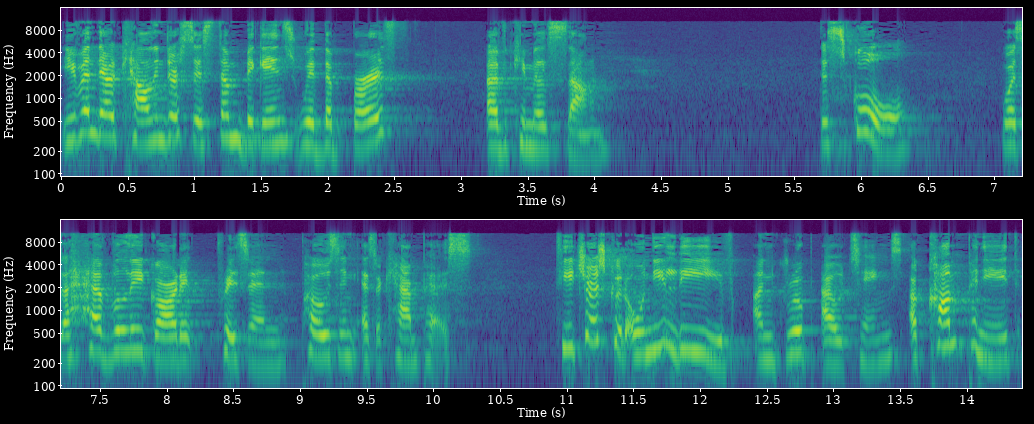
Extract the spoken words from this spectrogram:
Even their calendar system begins with the birth of Kim Il sung. The school was a heavily guarded prison posing as a campus. Teachers could only leave on group outings accompanied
